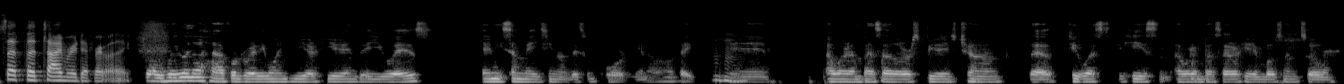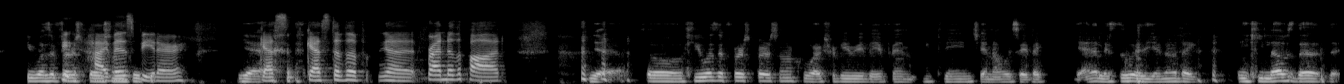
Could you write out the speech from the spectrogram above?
set the timer differently. Well, we're gonna have already one year here in the US, and it's amazing on the support. You know, like Mhm. uh, our ambassador Spirit Chung, that he was he's our ambassador here in Boston. So he was the first person. Hi, Viz to- Peter, Yeah, guest guest of the uh, friend of the pod. yeah. So he was the first person who actually believed in, in clinch and always say like, yeah, let's do it. You know, like, and he loves the the,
